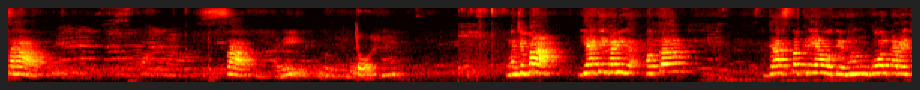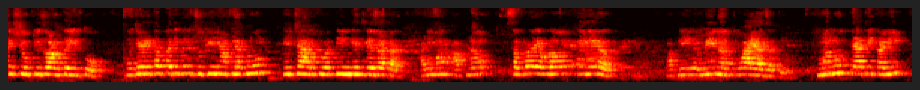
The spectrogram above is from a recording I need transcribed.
सहा. सात. आणि दोन. म्हणजे पा या ठिकाणी फक्त जास्त क्रिया होते म्हणून गोल करायचे शेवटी जो अंक येईल तो. म्हणजे इथं कधी कधी चुकीने आपल्याकडून हे चार किंवा तीन घेतले जातात. आणि मग आपलं सगळं एवढं केलेलं आपली मेहनत वाया जाते. म्हणून त्या ठिकाणी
